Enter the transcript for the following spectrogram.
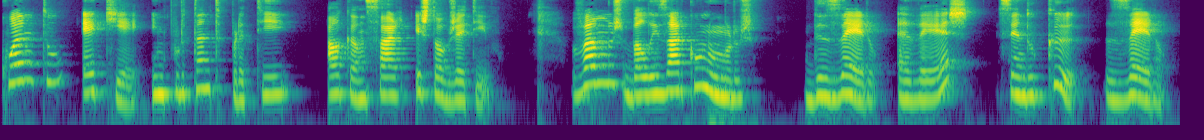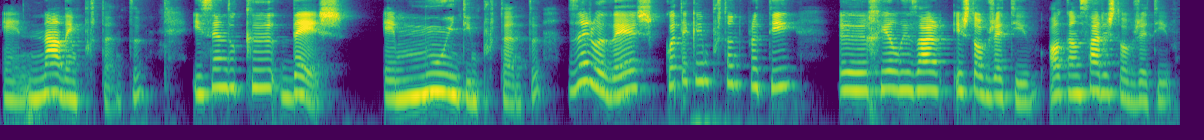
Quanto é que é importante para ti alcançar este objetivo? Vamos balizar com números de 0 a 10, sendo que 0 é nada importante e sendo que 10 é muito importante. 0 a 10, quanto é que é importante para ti uh, realizar este objetivo, alcançar este objetivo?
